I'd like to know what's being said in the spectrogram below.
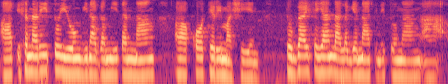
At isa na rito yung ginagamitan ng ah, cautery machine. So guys, ayan, lalagyan natin ito ng ah,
